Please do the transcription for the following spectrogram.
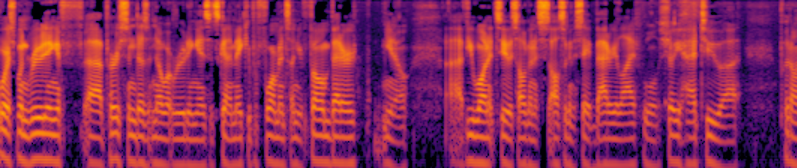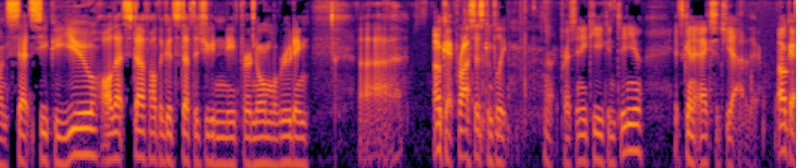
Of course, when rooting, if a person doesn't know what rooting is, it's going to make your performance on your phone better. You know, uh, if you want it to, it's all going to also going to save battery life. We'll show you how to uh, put on SetCPU, all that stuff, all the good stuff that you can need for normal rooting. Uh, okay, process complete. All right, press any key, continue. It's going to exit you out of there. Okay,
